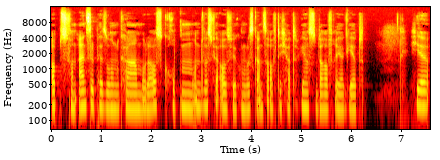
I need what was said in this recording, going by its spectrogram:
ob es von Einzelpersonen kam oder aus Gruppen und was für Auswirkungen das Ganze auf dich hat. Wie hast du darauf reagiert? Hier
